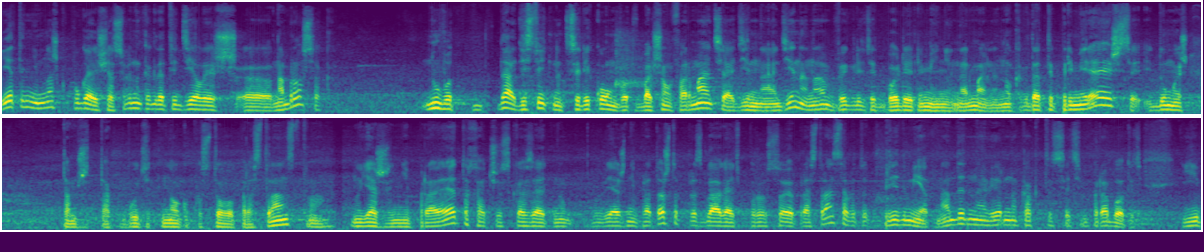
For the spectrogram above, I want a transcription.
И это немножко пугающе, особенно когда ты делаешь э, набросок, ну вот, да, действительно, целиком вот в большом формате, один на один, она выглядит более или менее нормально. Но когда ты примеряешься и думаешь, там же так будет много пустого пространства. Ну, я же не про это хочу сказать. Ну, я же не про то, чтобы разглагать пустое пространство, а этот предмет. Надо, наверное, как-то с этим поработать. И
